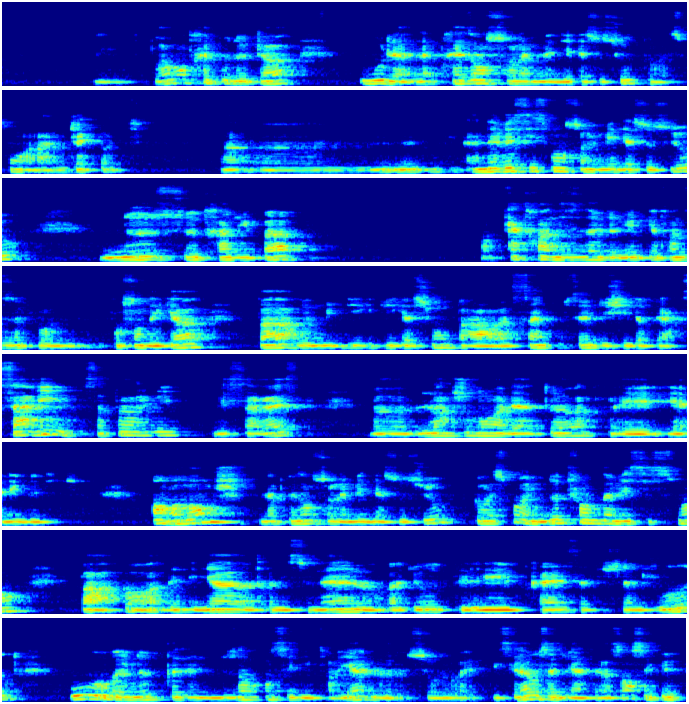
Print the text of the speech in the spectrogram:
vraiment très peu de cas, où la, présence sur les médias sociaux correspond à un jackpot. Hein, euh, un investissement sur les médias sociaux ne se traduit pas en 99,99% des cas par une multiplication par 5 ou 7 du chiffre d'affaires. Ça arrive, ça peut arriver, mais ça reste euh, largement aléatoire et, anecdotique. En revanche, la présence sur les médias sociaux correspond à une autre forme d'investissement par rapport à des médias traditionnels, radio, télé, presse, affichage ou autre, ou à une autre présence éditoriale sur le web. Et c'est là où ça devient intéressant, c'est que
